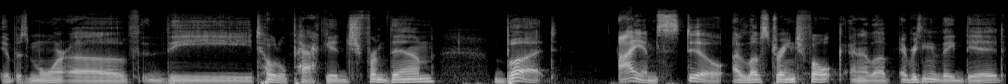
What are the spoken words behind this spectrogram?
It was more of the total package from them, but I am still. I love Strangefolk and I love everything they did,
